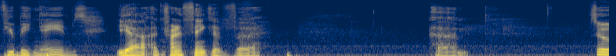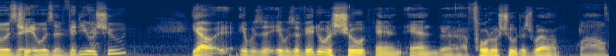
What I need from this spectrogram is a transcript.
A few big names. yeah, I'm trying to think of. Uh, um, So it was a, it was a video shoot. yeah, it- was a it was a video shoot and and a photo shoot as well. Wow.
